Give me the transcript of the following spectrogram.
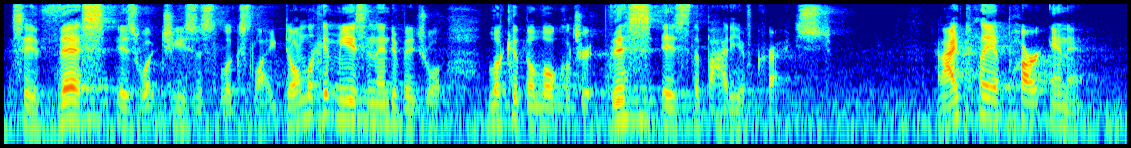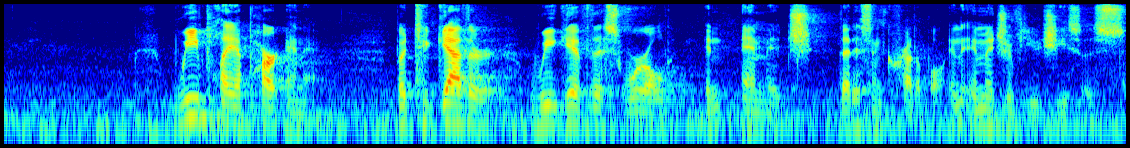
And say, this is what Jesus looks like. Don't look at me as an individual. Look at the local church. This is the body of Christ. And I play a part in it. We play a part in it. But together, we give this world an image that is incredible an image of you, Jesus.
